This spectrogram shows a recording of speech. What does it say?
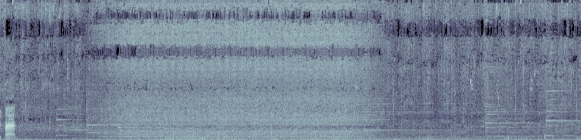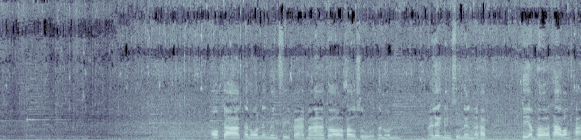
1148 ออกจากถนน 1148 มาก็เข้าสู่ถนนหมายเลข 101 นะครับ ที่อำเภอท่าวังผา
